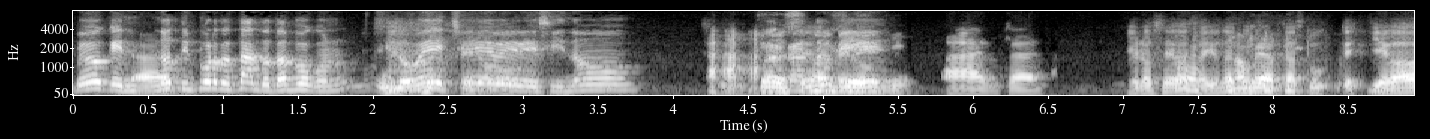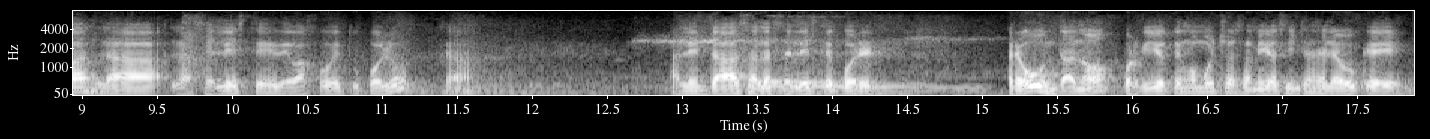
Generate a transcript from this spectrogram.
Veo que Claro. no te importa tanto tampoco, ¿no? Si lo ves, Pero- chévere, si no... Sí, no, también. pero- Ah, claro. Pero Sebas, hay una No, consulta. ¿Tú te llevabas la, la celeste debajo de tu polo? O sea, alentabas a la celeste por el... Pregunta, ¿no? Porque yo tengo muchos amigos hinchas de la U que,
